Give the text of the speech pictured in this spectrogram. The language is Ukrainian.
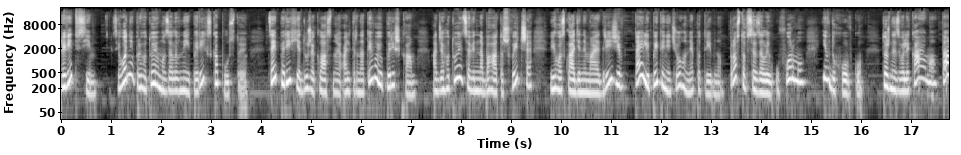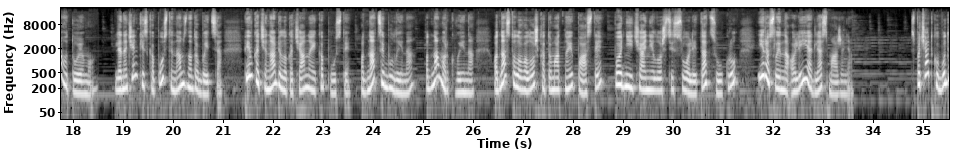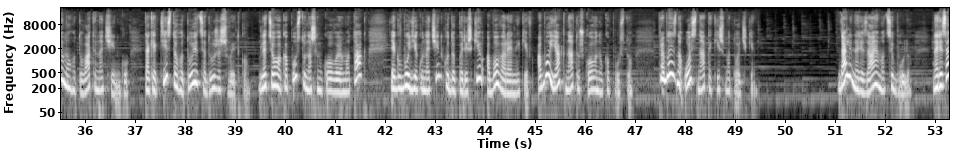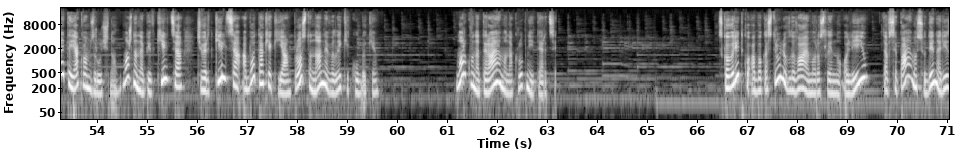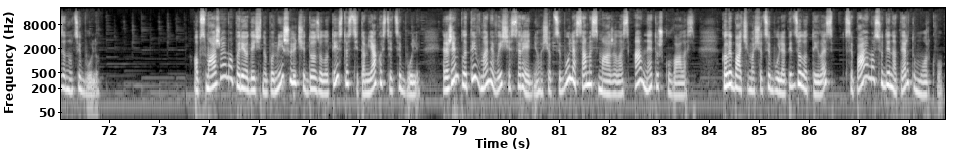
Привіт всім! Сьогодні приготуємо заливний пиріг з капустою. Цей пиріг є дуже класною альтернативою пиріжкам, адже готується він набагато швидше, в його складі немає дріжджів, та й ліпити нічого не потрібно. Просто все залив у форму і в духовку. Тож не зволікаємо та готуємо. Для начинки з капусти нам знадобиться пів качана білокачаної капусти, одна цибулина, одна морквина, одна столова ложка томатної пасти, по одній чайній ложці солі та цукру і рослинна олія для смаження. Спочатку будемо готувати начинку, так як тісто готується дуже швидко. Для цього капусту нашинковуємо так, як в будь-яку начинку до пиріжків або вареників, або як на тушковану капусту. Приблизно ось на такі шматочки. Далі нарізаємо цибулю. Нарізайте, як вам зручно. Можна на півкільця, чверткільця або так як я, просто на невеликі кубики. Моркву натираємо на крупній терці. Сковорідку або кастрюлю вливаємо рослинну олію та всипаємо сюди нарізану цибулю. Обсмажуємо, періодично помішуючи до золотистості та м'якості цибулі. Режим плити в мене вище середнього, щоб цибуля саме смажилась, а не тушкувалась. Коли бачимо, що цибуля підзолотилась, всипаємо сюди натерту моркву.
